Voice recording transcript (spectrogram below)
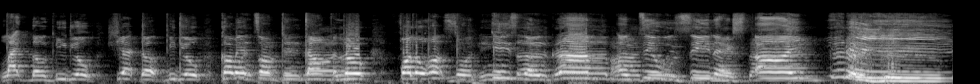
like the video, share the video, comment something down below, follow us on Instagram. Until we see you next time, you know.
